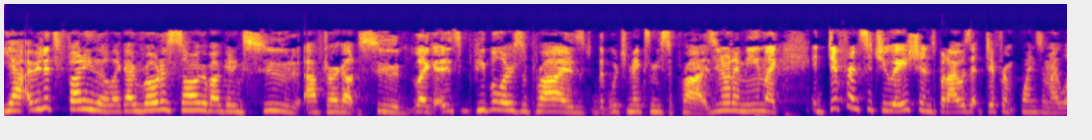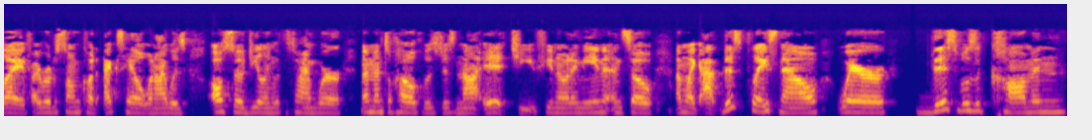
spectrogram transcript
Yeah, I mean it's funny though. Like I wrote a song about getting sued after I got sued. Like it's people are surprised, which makes me surprised. You know what I mean? Mm-hmm. Like in different situations, but I was at different points in my life. I wrote a song called Exhale when I was also dealing with the time where my mental health was just not it, chief. You know what I mean? And so I'm like at this place now where this was a common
